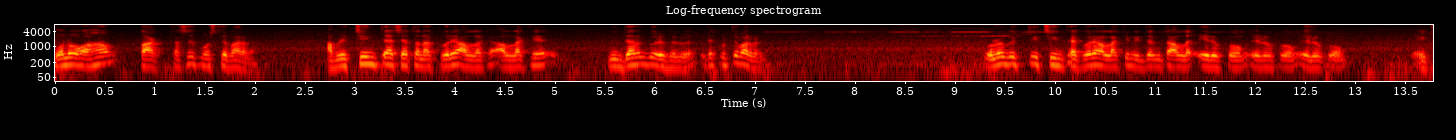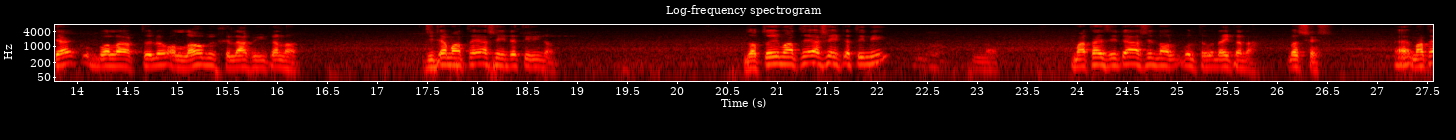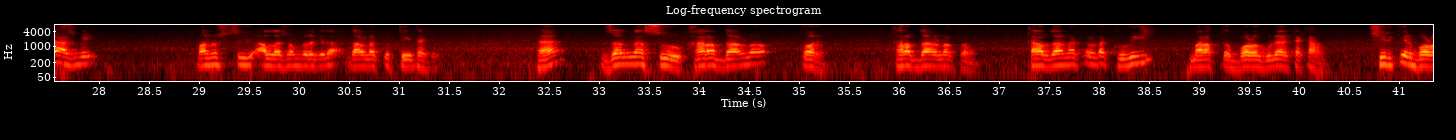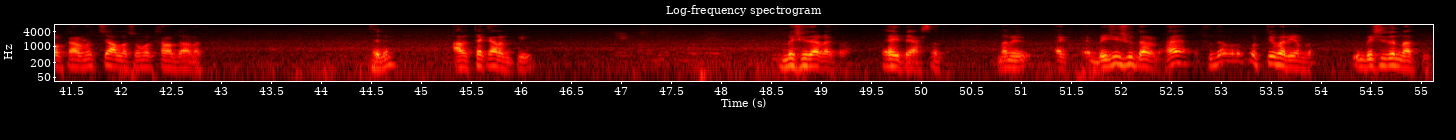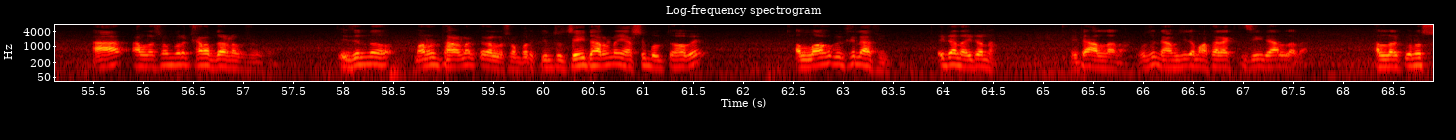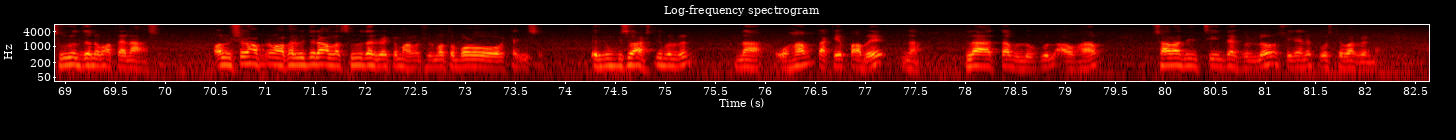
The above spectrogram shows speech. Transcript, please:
কোনো ওহাম তার কাছে পৌঁছতে পারে না। আপনি চিন্তা, চেতনা করে আল্লাহকে আল্লাহকে নির্ধারণ করে ফেলবেন, এটা করতে পারবেন না। কোনো ব্যক্তি চিন্তা করে আল্লাহকে নির্ধারণ করতে, আল্লাহ এরকম এরকম এরকম, এটা বলা অর্থ হলো আল্লাহ খেলাফ এটা নয়। যেটা মাথায় আসে এটা তিনি নন। যতই মাথায় আসে এটা তিনি। মাথায় যেটা আসে নন বলতে হবে না, এটা না। বা শেষ। হ্যাঁ মাথায় আসবেই। মানুষ আল্লাহ সম্পর্কে ধারণা করতেই থাকে। হ্যাঁ? জন্না সু, খারাপ ধারণা করে। খারাপ ধারণা করে। খারাপ ধারণা করাটা খুবই মারাত্মক বড় গুণের একটা কারণ। শিরকের বড় কারণ হচ্ছে আল্লাহ সম্পর্কে খারাপ ধারণা করা। তাই না? আরেকটা কারণ কি? বেশি ধারণা করা। এইটাই আসতে মানে বেশি সুধারণা। হ্যাঁ সুধারণা করতে পারি আমরা। বেশি দিন না করি। আর আল্লাহ সম্পর্কে খারাপ ধারণা পোষণ করে। এই জন্য মানুষ ধারণা করে আল্লাহ সম্পর্কে, কিন্তু যেই ধারণাই আসে বলতে হবে, আল্লাহ বেখিলাফি। এটা না এটা না। এটা আল্লাহ না। বুঝলেন? আমি যেটা মাথায় রাখতেছি, এটা আল্লাহ না। আল্লাহর কোনো সুরত যেন মাথায় না আসে। অনেক সময় আপনার মাথার ভিতরে আল্লাহ সুরত আসবে, একটা মানুষের মতো বড় একটা কিছু। এরকম কিছু আসলে বলবেন? না, ওহাম তাকে পাবে না। লা তাবলুকুল আওহাম। সারাদিন চিন্তা করলেও সেখানে পৌঁছতে পারবে না।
